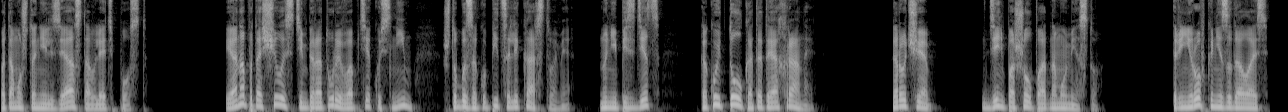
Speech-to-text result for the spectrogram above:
потому что нельзя оставлять пост. И она потащилась с температурой в аптеку с ним, чтобы закупиться лекарствами. Ну не пиздец? Какой толк от этой охраны? Короче, день пошел по одному месту. Тренировка не задалась,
